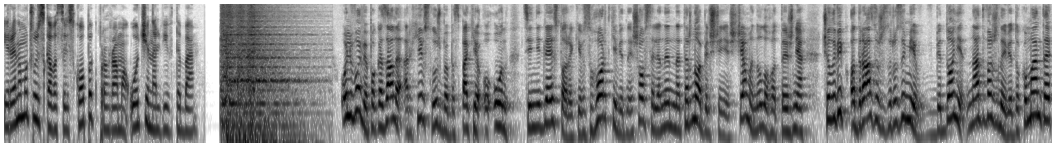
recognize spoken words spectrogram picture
Ірина Мочульська, Василь Скопик, програма Очі на Львів. ТБ. У Львові показали архів Служби безпеки ОУН. Цінні для істориків згортки віднайшов селянин на Тернопільщині ще минулого тижня. Чоловік одразу ж зрозумів, в бідоні надважливі документи,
